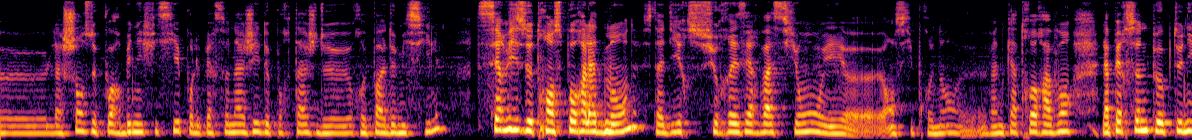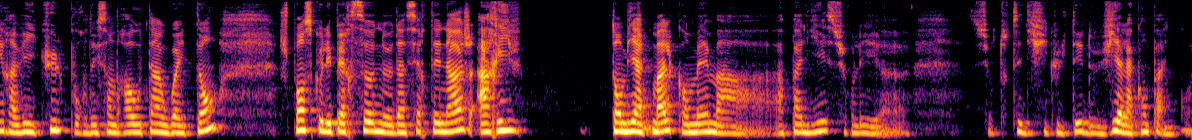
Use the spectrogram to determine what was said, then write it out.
euh, la chance de pouvoir bénéficier pour les personnes âgées de portage de repas à domicile. Service de transport à la demande, c'est-à-dire sur réservation et euh, en s'y prenant 24 heures avant, la personne peut obtenir un véhicule pour descendre à Autun ou à Étang. Je pense que les personnes d'un certain âge arrivent tant bien que mal quand même à, pallier sur, les, euh, sur toutes ces difficultés de vie à la campagne. Quoi.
